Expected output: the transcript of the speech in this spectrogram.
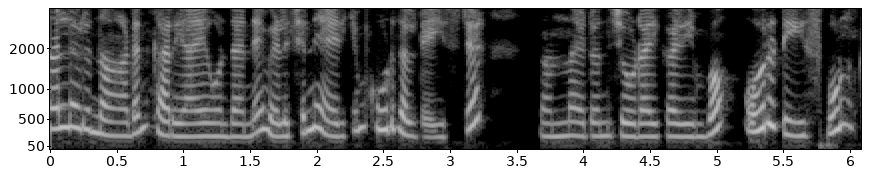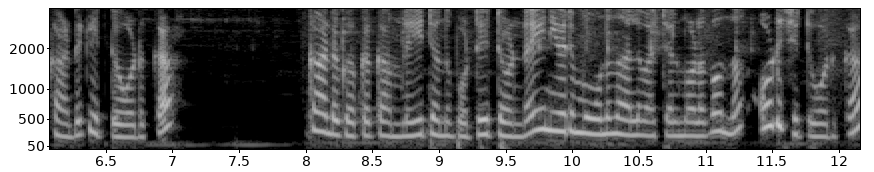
നല്ലൊരു നാടൻ കറി ആയതുകൊണ്ട് തന്നെ വെളിച്ചെണ്ണ ആയിരിക്കും കൂടുതൽ ടേസ്റ്റ് നന്നായിട്ടൊന്ന് ചൂടായി കഴിയുമ്പോൾ ഒരു ടീസ്പൂൺ കടുക് ഇട്ട് കൊടുക്കാം. കടുകൊക്കെ കംപ്ലീറ്റ് ഒന്ന് പൊട്ടിയിട്ടുണ്ട്. ഇനി ഒരു മൂന്ന് നാല് വറ്റൽമുളക് ഒന്ന് ഒടിച്ചിട്ട് കൊടുക്കുക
